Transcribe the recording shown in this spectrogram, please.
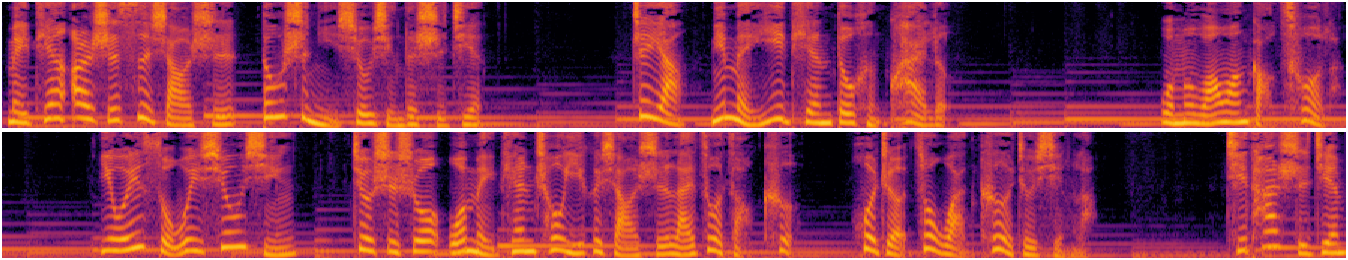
每天二十四小时都是你修行的时间，这样你每一天都很快乐。我们往往搞错了，以为所谓修行。就是说，我每天抽一个小时来做早课，或者做晚课就行了，其他时间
